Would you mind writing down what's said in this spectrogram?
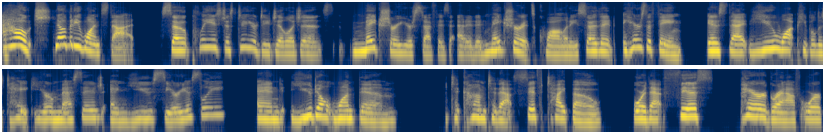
Ouch. Nobody wants that. So please just do your due diligence. Make sure your stuff is edited. Make sure it's quality so that here's the thing is that you want people to take your message and you seriously and you don't want them to come to that fifth typo or that fifth paragraph or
